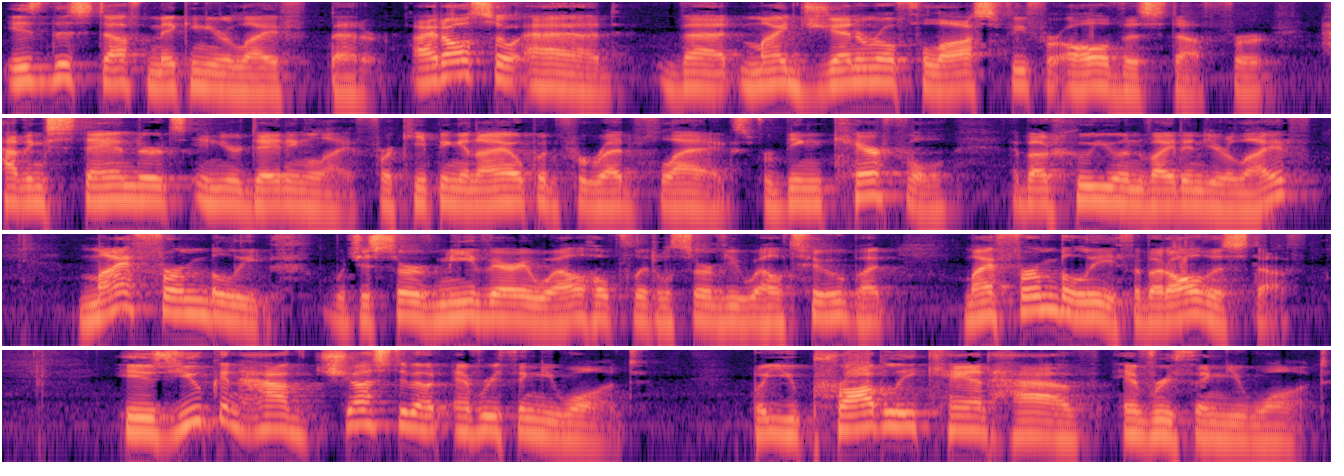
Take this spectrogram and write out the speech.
Is this stuff making your life better? I'd also add that my general philosophy for all of this stuff, for having standards in your dating life, for keeping an eye open for red flags, for being careful about who you invite into your life, my firm belief, which has served me very well, hopefully it'll serve you well too, but my firm belief about all this stuff is you can have just about everything you want but you probably can't have everything you want.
